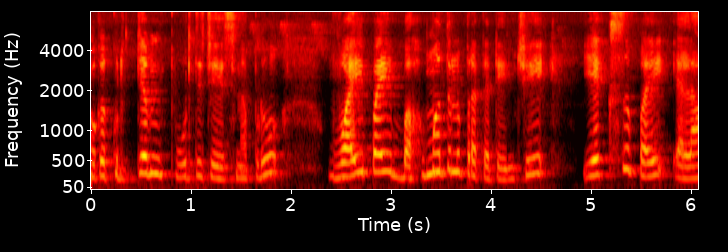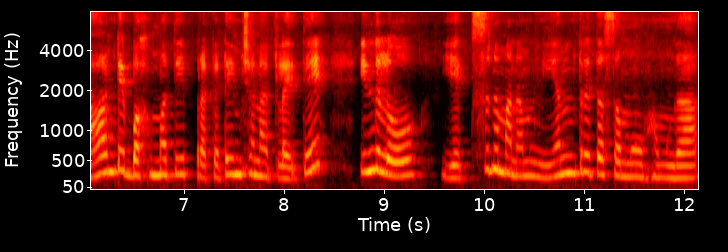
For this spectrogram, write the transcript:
ఒక కృత్యం పూర్తి చేసినప్పుడు వైపై బహుమతులు ప్రకటించి ఎక్స్పై ఎలాంటి బహుమతి ప్రకటించినట్లయితే ఇందులో ఎక్స్ను మనం నియంత్రిత సమూహంగా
